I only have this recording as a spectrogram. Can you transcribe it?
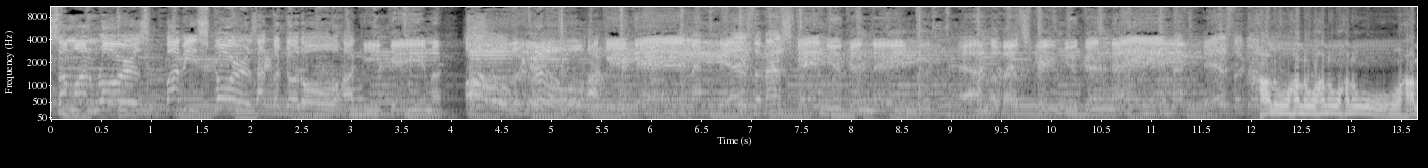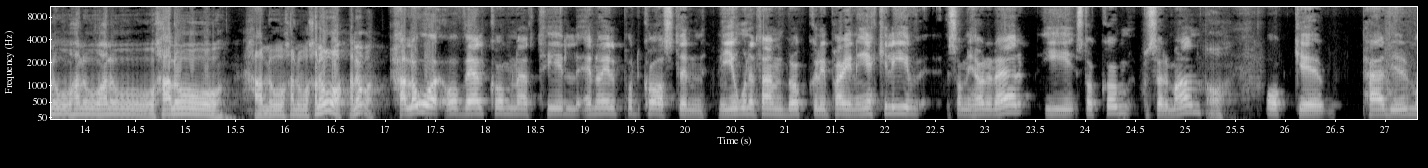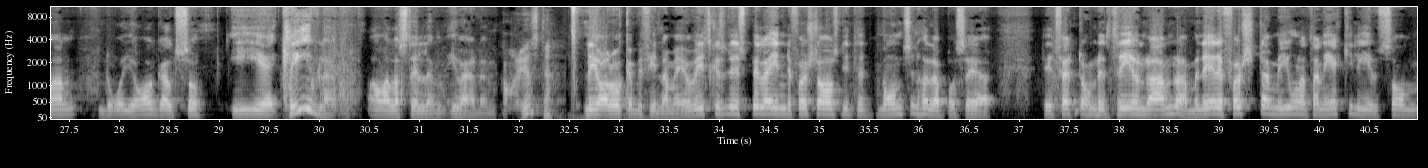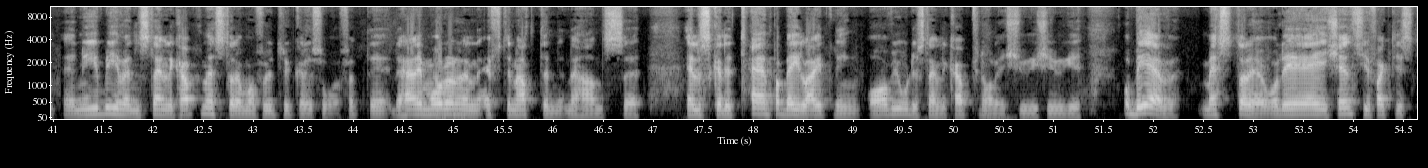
Someone roars, Bobby scores at the good old hockey game. Oh, the good old hockey game is the best game you can name. And the best game you can name is the good Hallå, hallå, hallå, hallå, hallå, hallå, hallå, hallå, hallå, hallå, hallå, hallå. Hallå och välkomna till NHL-podcasten med Jonathan Broccolipajen Ekeliv som ni hörde där i Stockholm på Södermalm. Ja, Och eh, Per Bjurman, då jag alltså, i eh, Cleveland av alla ställen i världen. ja, just det. Där jag råkar befinna mig. Och vi ska nu spela in det första avsnittet någonsin höll jag på att säga. Det är tvärtom det är 300 andra. Men det är det första med Jonathan Ekeliv som eh, nybliven Stanley Cup-mästare om man får uttrycka det så. För det, det här är morgonen efter natten när hans eh, älskade Tampa Bay Lightning avgjorde Stanley Cup-finalen 2020. Och blev mästare. Och det känns ju faktiskt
